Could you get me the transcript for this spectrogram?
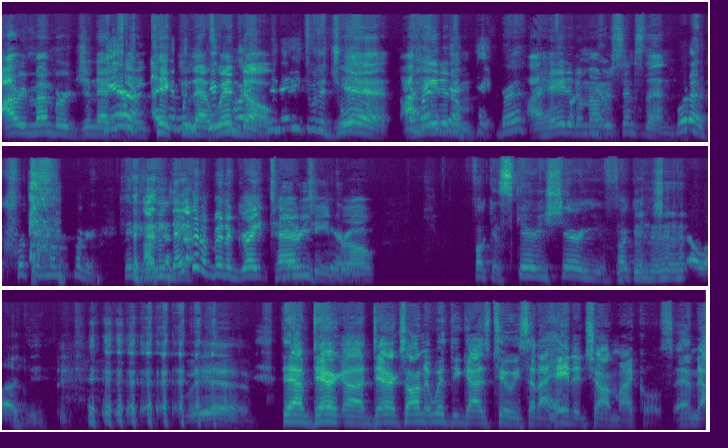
I remember Jannetty getting kicked and through that he kicked Marty window. Jannetty through the joint, Yeah, I rented hated that him. tape, bruh. I hated Fuck him ever him. since then. What a crooked motherfucker. I mean, they could have been a great tag Very team, scary. bro. Fucking scary Sherry, you fucking hella ugly. Yeah, Damn, Derek. Uh, Derek's on it with you guys too. He said I hated Shawn Michaels and uh,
